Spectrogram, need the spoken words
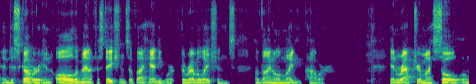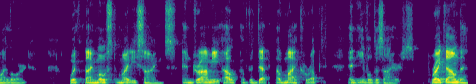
and discover in all the manifestations of thy handiwork the revelations of thine almighty power. Enrapture my soul, O my Lord, with thy most mighty signs, and draw me out of the depth of my corrupt and evil desires. Write down then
